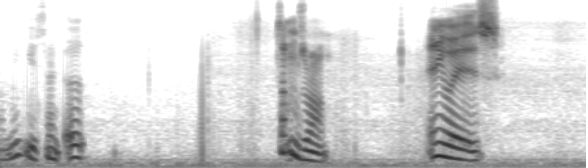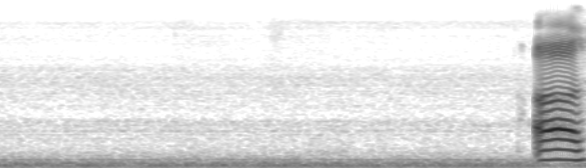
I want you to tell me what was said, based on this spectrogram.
My media turned up. Something's wrong. Anyways. Uh,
